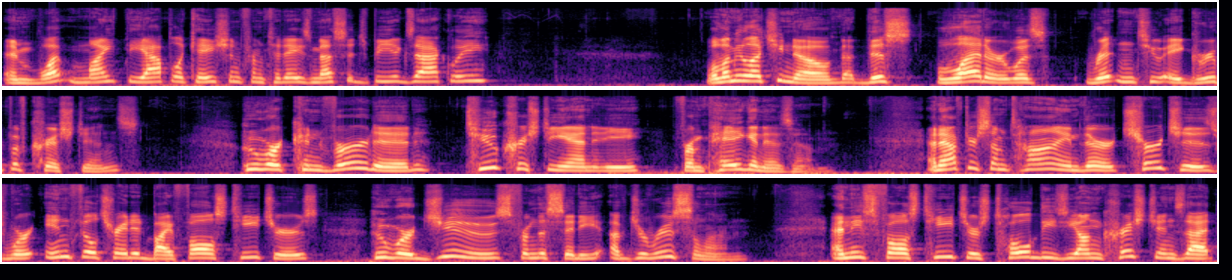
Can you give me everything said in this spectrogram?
And what might the application from today's message be exactly? Well, let me let you know that this letter was written to a group of Christians who were converted to Christianity from paganism. And after some time, their churches were infiltrated by false teachers who were Jews from the city of Jerusalem. And these false teachers told these young Christians that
